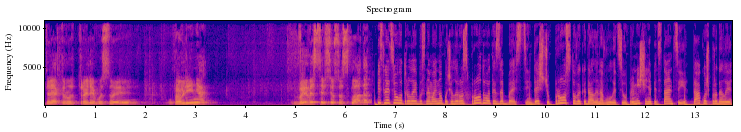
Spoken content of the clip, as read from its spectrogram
директору тролейбусного управління вивезти все зі складу Після цього тролейбусне майно почали розпродувати за безцінь. Дещо просто викидали на вулицю. Приміщення підстанції також продали.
